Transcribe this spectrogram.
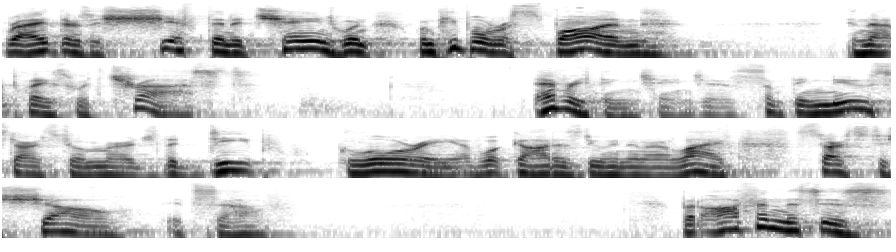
right, there's a shift and a change when, when people respond in that place with trust. Everything changes. Something new starts to emerge. The deep glory of what God is doing in our life starts to show itself. But often this is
